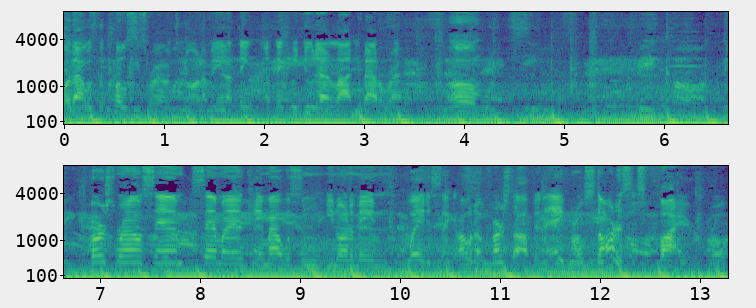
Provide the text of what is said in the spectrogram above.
or that was the closest round. You know what I mean? I think I think we do that a lot in battle rap. Um, first round, Sam Sam I am came out with some. You know what I mean? Wait a second, hold up. First off, and hey, bro, starters is fire, bro.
